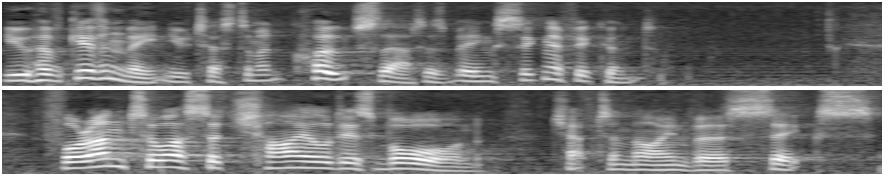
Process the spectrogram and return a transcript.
you have given me. New Testament quotes that as being significant. For unto us a child is born, chapter 9, verse 6.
